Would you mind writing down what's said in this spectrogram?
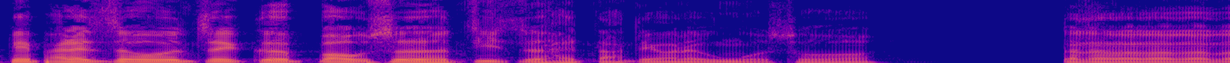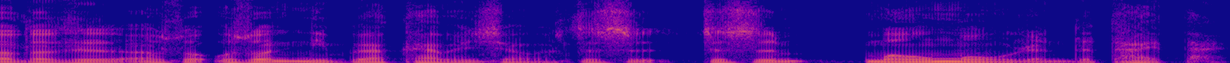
被拍了之后，这个报社的记者还打电话来问我说，哒哒哒哒哒哒哒，我说我说你不要开玩笑，这是这是某某人的太太，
